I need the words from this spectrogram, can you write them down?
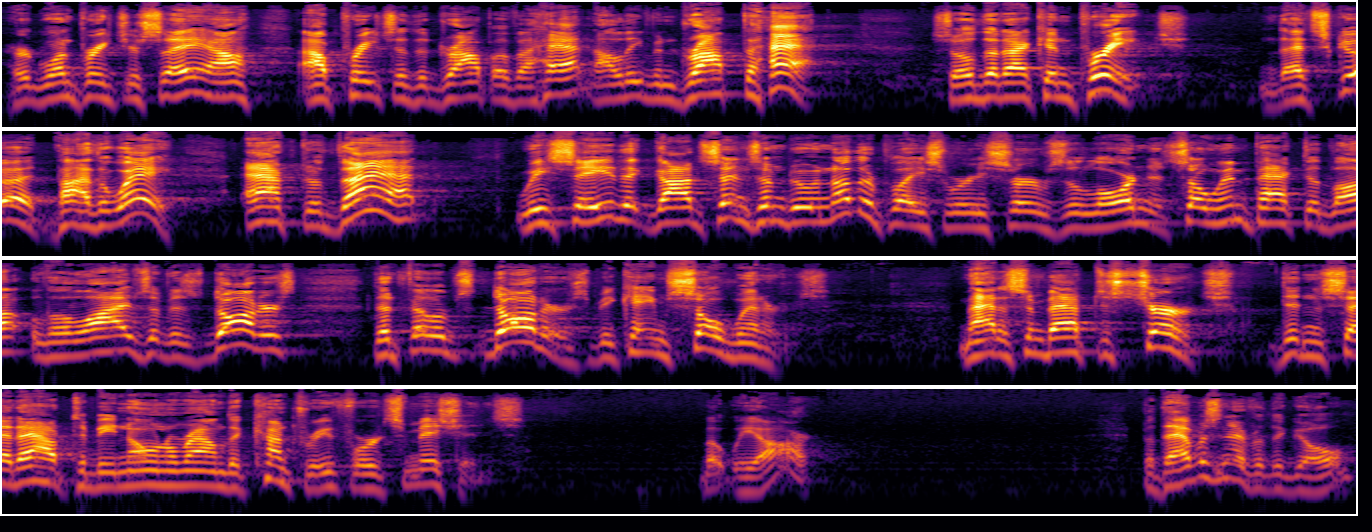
Heard one preacher say, I'll, I'll preach at the drop of a hat, and I'll even drop the hat so that I can preach. That's good. By the way, after that, we see that God sends him to another place where he serves the Lord, and it so impacted the lives of his daughters that Philip's daughters became soul winners. Madison Baptist Church didn't set out to be known around the country for its missions, but we are. But that was never the goal.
